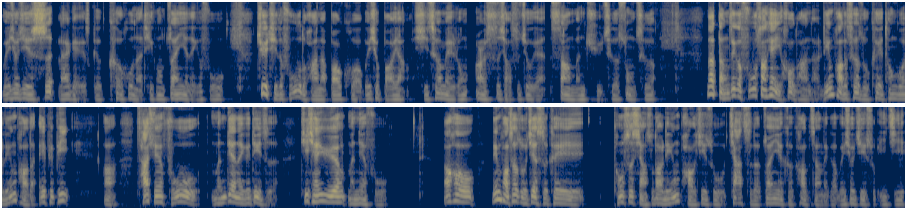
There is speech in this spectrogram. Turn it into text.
维修技师来给这个客户呢提供专业的一个服务。具体的服务的话呢，包括维修保养、洗车美容、二十四小时救援、上门取车送车。那等这个服务上线以后的话呢，领跑的车主可以通过领跑的 APP 啊查询服务门店的一个地址，提前预约门店服务。然后领跑车主届时可以。同时享受到领跑技术加持的专业可靠的这样的一个维修技术，以及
